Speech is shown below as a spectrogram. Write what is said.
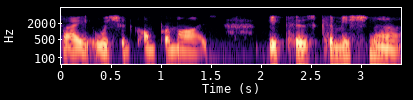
say we should compromise because Commissioner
